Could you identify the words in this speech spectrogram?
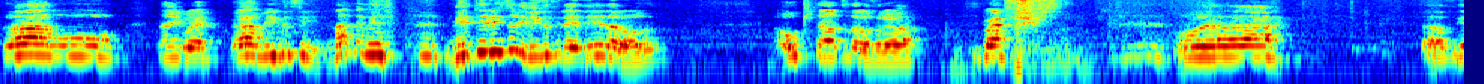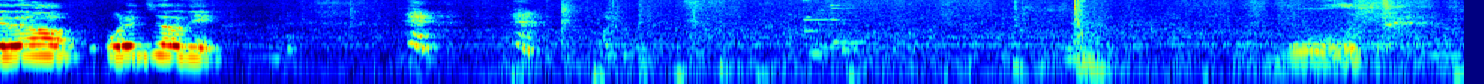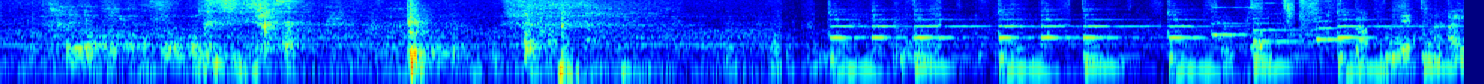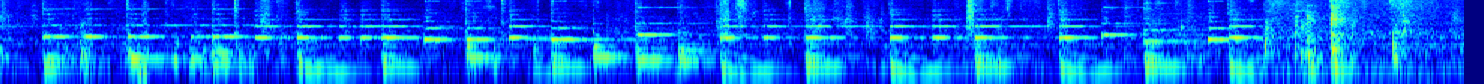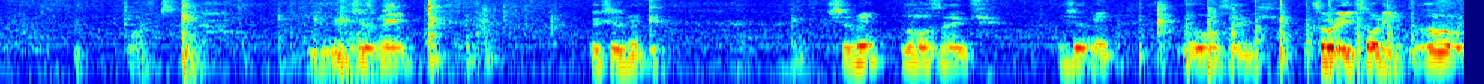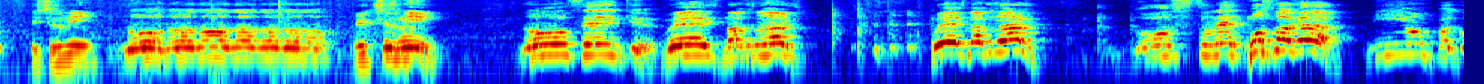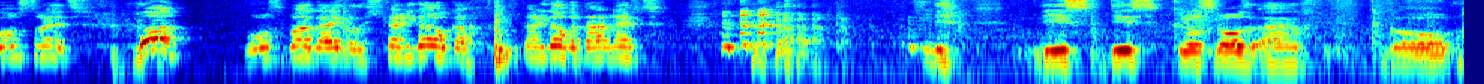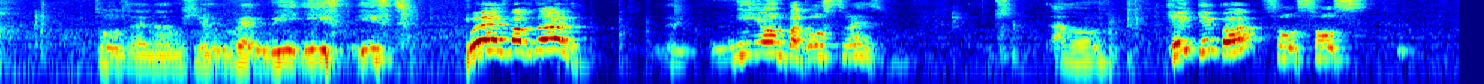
うわーもう何これ。うわー目薬。なんで目寝てる人に目薬ねえだろ。起きた後だろそれは。バッおいやだ助けてよ。俺んちなのにではいエクシューズミーエクシューズミーエクシューズミー No thank エクシューズミー you No thank Sorry sorry you Excuse me No No no no no no no Excuse me No thank you! Where is McDonald's? Where is McDonald's? Go straight! モスバーガー24波 Go straight! What? モスバーガーへと光が丘光が丘 turn left! this, this crossroads uh, go 東西南東 we east east Where is McDonald's? 24波 Go straight! あのケンケンパ？ソースソース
